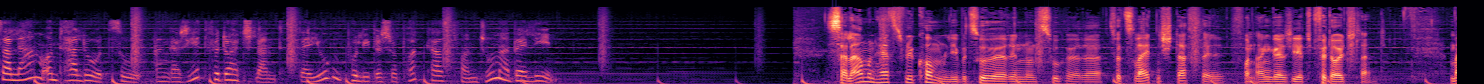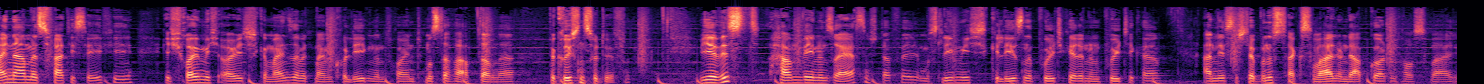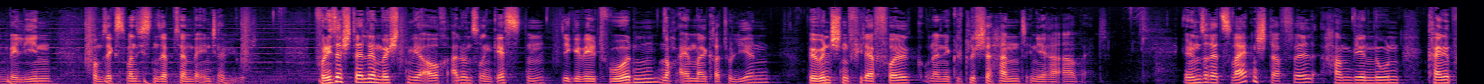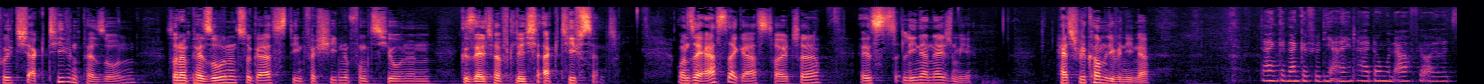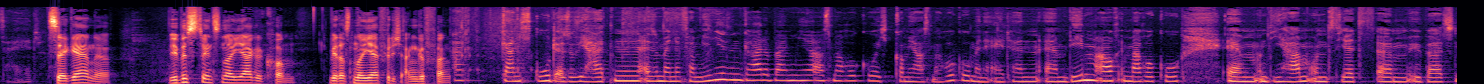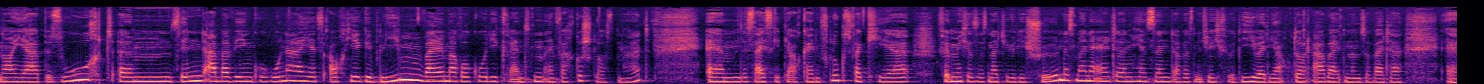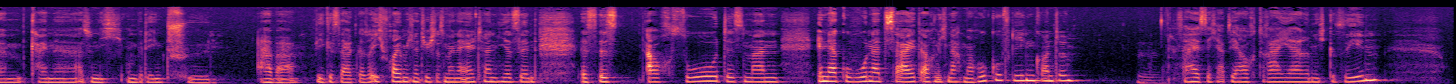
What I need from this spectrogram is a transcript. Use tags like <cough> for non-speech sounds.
Salam und Hallo zu Engagiert für Deutschland, der jugendpolitische Podcast von Juma Berlin. Salam und herzlich willkommen, liebe Zuhörerinnen und Zuhörer, zur zweiten Staffel von Engagiert für Deutschland. Mein Name ist Fatih Seifi. Ich freue mich, euch gemeinsam mit meinem Kollegen und Freund Mustafa Abdallah begrüßen zu dürfen. Wie ihr wisst, haben wir in unserer ersten Staffel muslimisch gelesene Politikerinnen und Politiker anlässlich der Bundestagswahl und der Abgeordnetenhauswahl in Berlin vom 26. September interviewt. Von dieser Stelle möchten wir auch all unseren Gästen, die gewählt wurden, noch einmal gratulieren. Wir wünschen viel Erfolg und eine glückliche Hand in ihrer Arbeit. In unserer zweiten Staffel haben wir nun keine politisch aktiven Personen, sondern Personen zu Gast, die in verschiedenen Funktionen gesellschaftlich aktiv sind. Unser erster Gast heute ist Lina Nejmi. Herzlich willkommen, liebe Lina. Danke, danke für die Einladung und auch für eure Zeit. Sehr gerne. Wie bist du ins neue Jahr gekommen? Wie hat das neue Jahr für dich angefangen? Ach, ganz gut. Also wir hatten, also meine Familie sind gerade bei mir aus Marokko. Ich komme ja aus Marokko. Meine Eltern ähm, leben auch in Marokko ähm, und die haben uns jetzt ähm, über das Neujahr besucht, ähm, sind aber wegen Corona jetzt auch hier geblieben, weil Marokko die Grenzen einfach geschlossen hat. Ähm, das heißt, es gibt ja auch keinen Flugsverkehr. Für mich ist es natürlich schön, dass meine Eltern hier sind, aber es ist natürlich für die, weil die auch dort arbeiten und so weiter, ähm, keine, also nicht unbedingt schön. Aber wie gesagt, also ich freue mich natürlich, dass meine Eltern hier sind. Es ist auch so, dass man in der Corona-Zeit auch nicht nach Marokko fliegen konnte. Das heißt, ich habe sie auch drei Jahre nicht gesehen.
